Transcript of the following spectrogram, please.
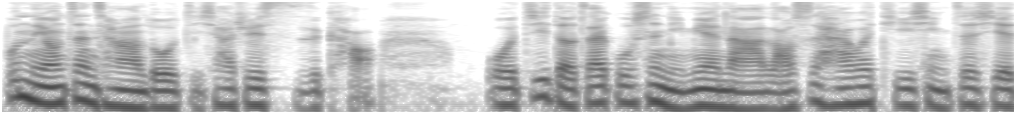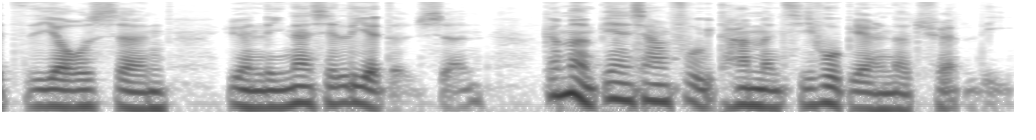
不能用正常的逻辑下去思考。我记得在故事里面呢、啊，老师还会提醒这些资优生，远离那些劣等生，根本变相赋予他们欺负别人的权利。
